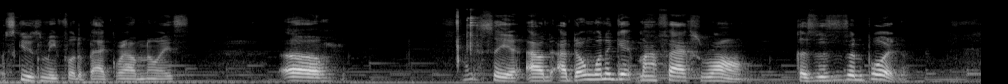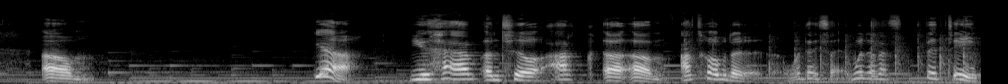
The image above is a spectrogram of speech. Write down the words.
excuse me for the background noise. Uh, see, I, I don't want to get my facts wrong because this is important. Um, yeah, you have until uh, um, October the what they say? What did I? Fifteenth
